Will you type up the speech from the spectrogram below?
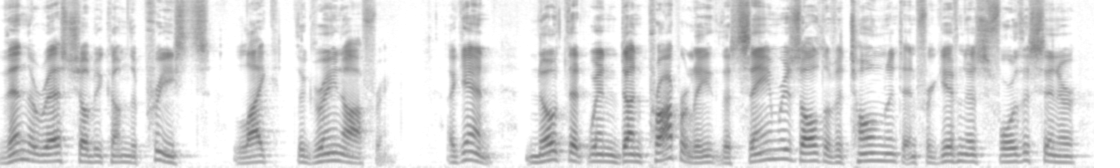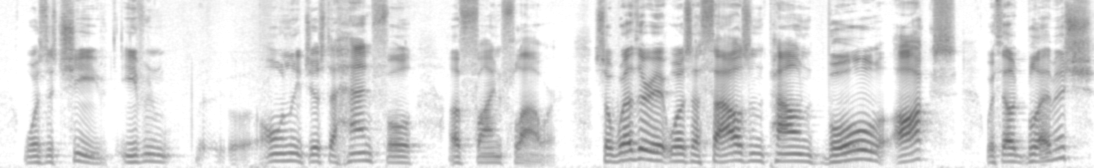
then the rest shall become the priest's like the grain offering. Again, note that when done properly, the same result of atonement and forgiveness for the sinner was achieved, even only just a handful of fine flour. So whether it was a thousand pound bull, ox, without blemish,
